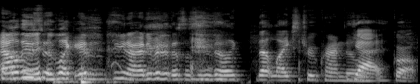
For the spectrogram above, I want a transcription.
All these, like, in, you know, anybody that's listening, they're like, that likes true crime, they're Yeah. like, girl.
